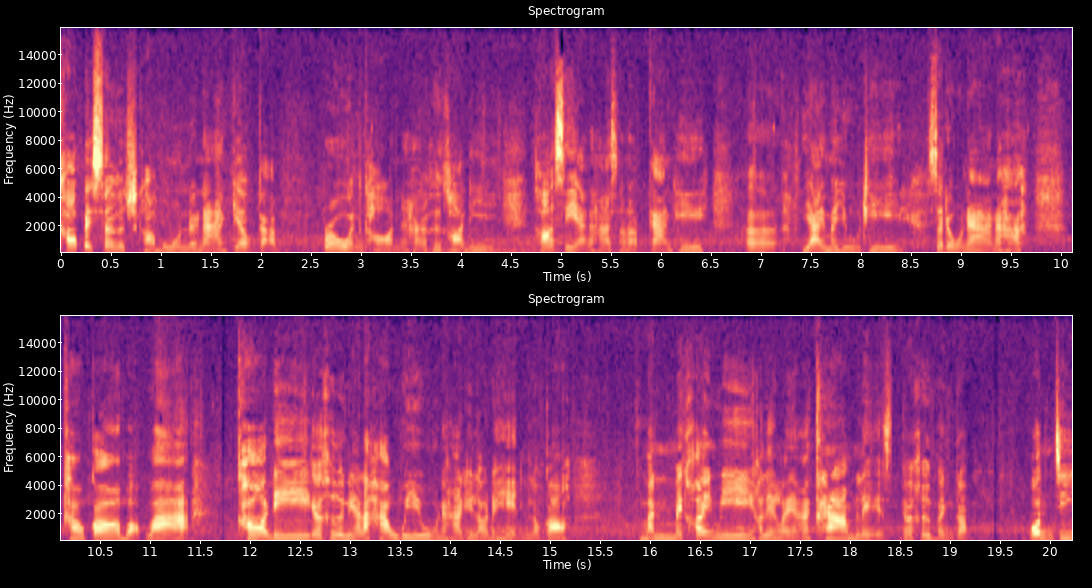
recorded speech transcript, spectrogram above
เข้าไปเสิร์ชข้อมูลด้วยนะ เกี่ยวกับ pro and con นะคะ ก็คือข้อดีข้อเสียนะคะสำหรับการที่ย้ายมาอยู่ที่สโดนานะคะ เขาก็บอกว่าข้อดีก็คือเนี่ยแหละค่ะวิวนะคะ ที่เราได้เห็นแล้วก็มันไม่ค่อยมีเขาเรียกอะไรนะครามเลสก็คือเหมือนกับป้นจี้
